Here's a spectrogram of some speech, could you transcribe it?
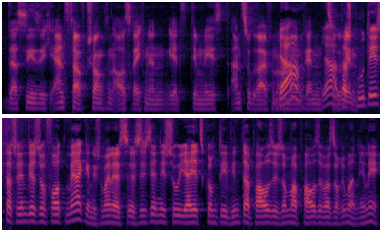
dass sie sich ernsthaft Chancen ausrechnen, jetzt demnächst anzugreifen und ja, ein Rennen ja, zu gewinnen. Ja, das Gute ist, das werden wir sofort merken. Ich meine, es, es, ist ja nicht so, ja, jetzt kommt die Winterpause, Sommerpause, was auch immer. Nee, nee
